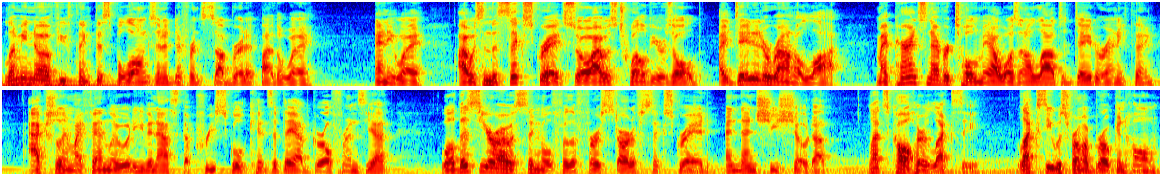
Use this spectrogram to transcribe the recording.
Let me know if you think this belongs in a different subreddit, by the way. Anyway, I was in the 6th grade, so I was 12 years old. I dated around a lot. My parents never told me I wasn't allowed to date or anything. Actually, my family would even ask the preschool kids if they have girlfriends yet. Well, this year I was single for the first start of 6th grade, and then she showed up. Let's call her Lexi. Lexi was from a broken home.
